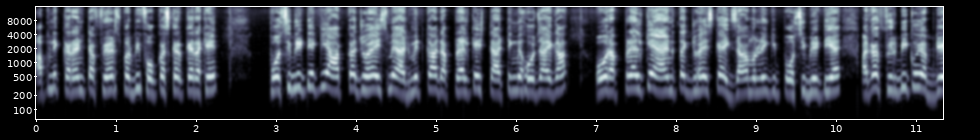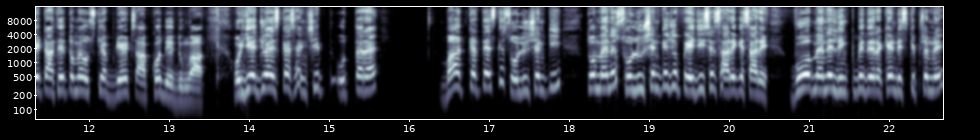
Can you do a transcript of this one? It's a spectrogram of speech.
अपने करंट अफेयर्स पर भी फोकस करके रखें। पॉसिबिलिटी है कि आपका जो है, इसमें एडमिट कार्ड अप्रैल के स्टार्टिंग में हो जाएगा और अप्रैल के एंड तक जो है, इसका एग्ज़ाम होने की पॉसिबिलिटी है। अगर फिर भी कोई अपडेट आते तो मैं उसकी अपडेट्स आपको दे दूँगा। और ये जो है, इसका संक्षिप्त उत्तर है। बात करते हैं इसके सॉल्यूशन की। तो मैंने सॉल्यूशन के जो पेजेस हैं सारे के सारे, वो मैंने लिंक में दे रखे हैं डिस्क्रिप्शन में।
